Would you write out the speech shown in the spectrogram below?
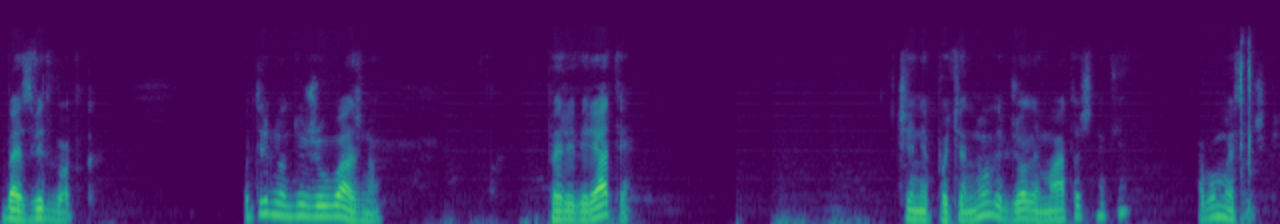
без відводка, потрібно дуже уважно перевіряти, чи не потягнули бджоли маточники або мисочки.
